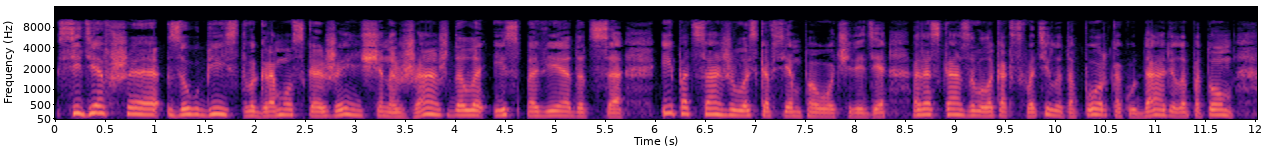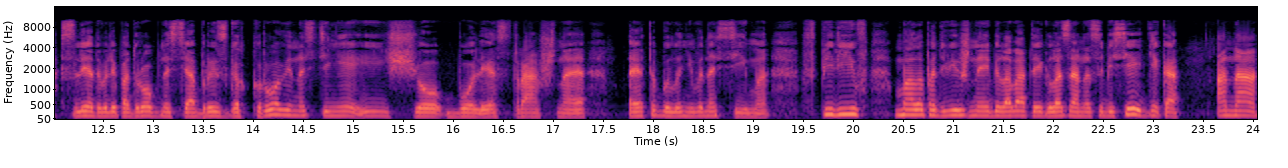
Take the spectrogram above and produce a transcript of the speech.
Сидевшая за убийство громоздкая женщина жаждала исповедаться и подсаживалась ко всем по очереди, рассказывала, как схватила топор, как ударила, потом следовали подробности о брызгах крови на стене и еще более страшное – это было невыносимо. Вперив малоподвижные беловатые глаза на собеседника, она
